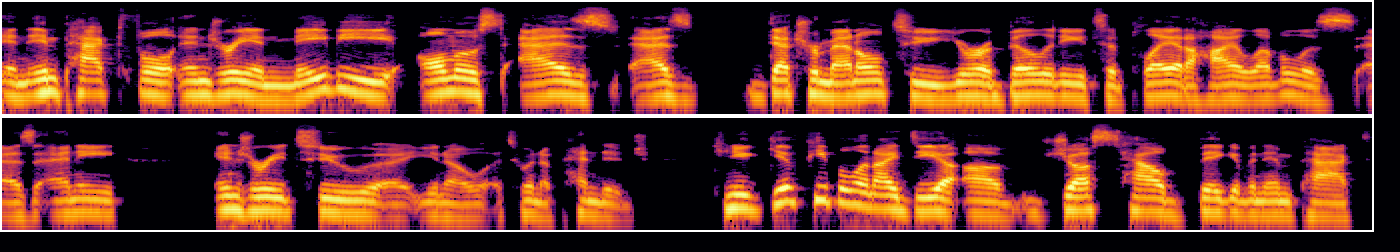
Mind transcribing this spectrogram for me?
an impactful injury and maybe almost as as detrimental to your ability to play at a high level as as any injury to uh, you know to an appendage. Can you give people an idea of just how big of an impact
